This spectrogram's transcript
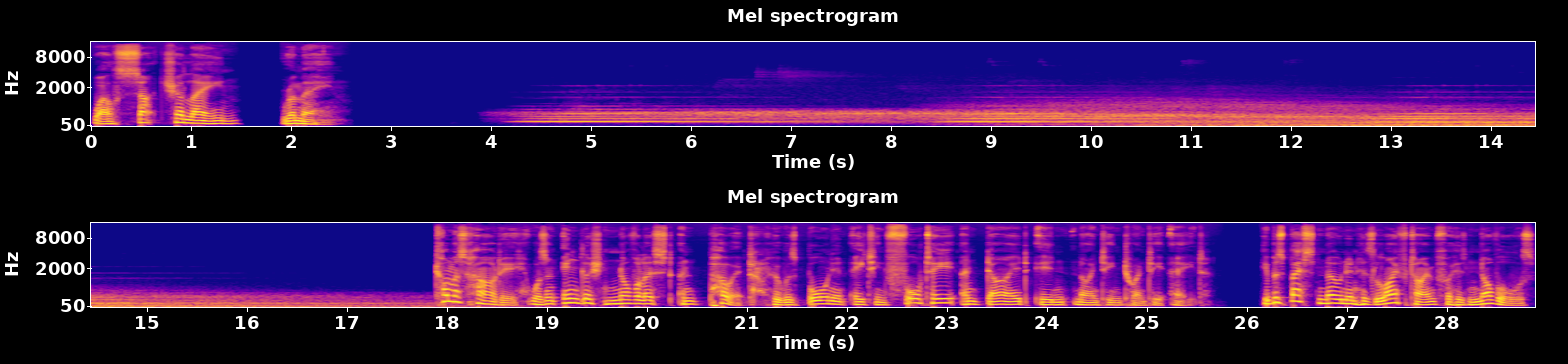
while such a lane remain. Thomas Hardy was an English novelist and poet who was born in 1840 and died in 1928. He was best known in his lifetime for his novels,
